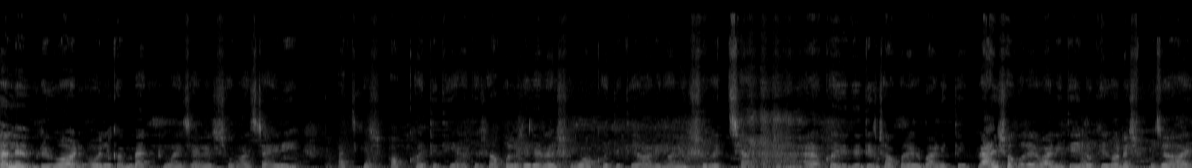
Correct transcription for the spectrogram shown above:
Hello everyone welcome back to my channel সুমাস ডায়েরি আজকে অক্ষয় তৃতীয়া তো সকলকে জানাই শুভ অক্ষয় তৃতীয়া অনেক অনেক শুভেচ্ছা। আর অক্ষয় তৃতীয় দিন সকলের বাড়িতে, প্রায় সকলের বাড়িতেই লক্ষ্মী গণেশ পুজো হয়।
